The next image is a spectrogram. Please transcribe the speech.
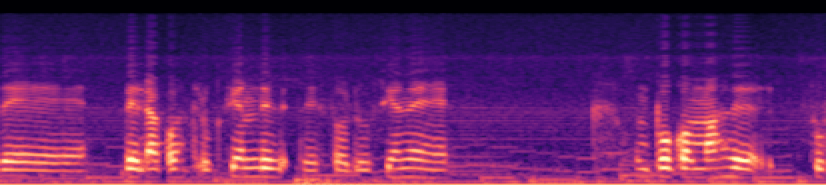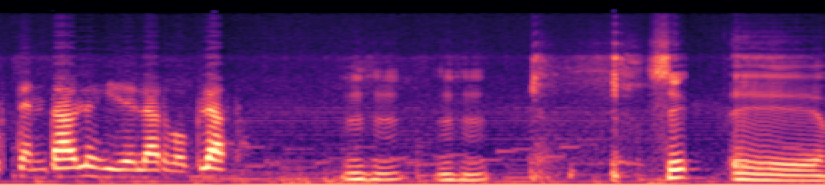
de, la construcción de, soluciones un poco más de, sustentables y de largo plazo. Sí, eh,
